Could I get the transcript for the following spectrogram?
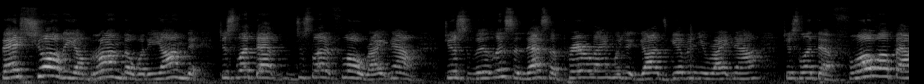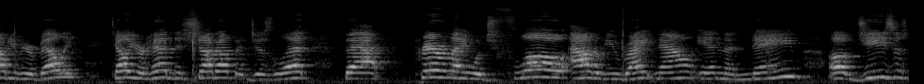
Feshori ambrando variande. Just let that, just let it flow right now. Just listen, that's a prayer language that God's given you right now. Just let that flow up out of your belly. Tell your head to shut up and just let that prayer language flow out of you right now in the name of Jesus.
